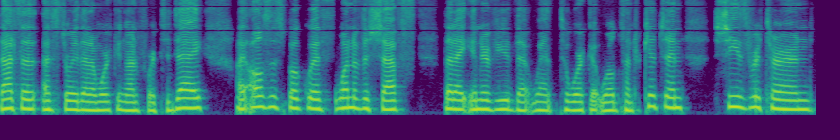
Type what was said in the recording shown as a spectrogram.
that's a, a, story that I'm working on for today. I also spoke with one of the chefs that I interviewed that went to work at World Central Kitchen. She's returned.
